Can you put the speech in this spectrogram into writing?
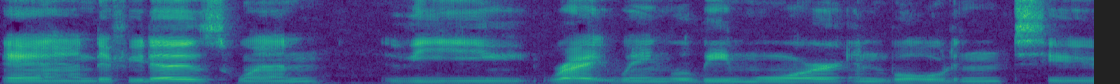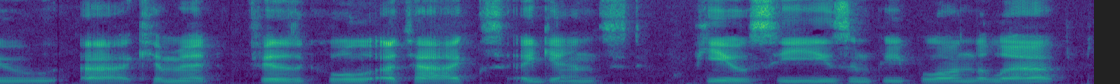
And if he does win, the right wing will be more emboldened to uh, commit physical attacks against POCs and people on the left.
